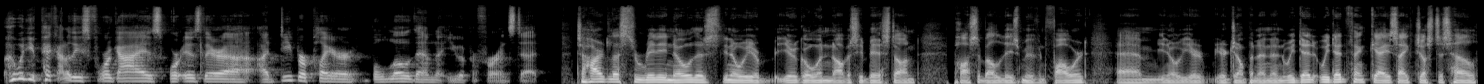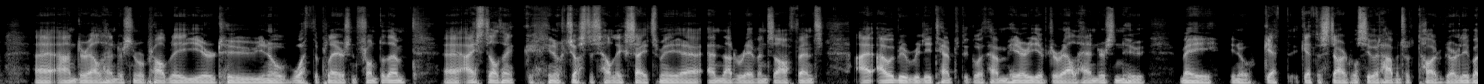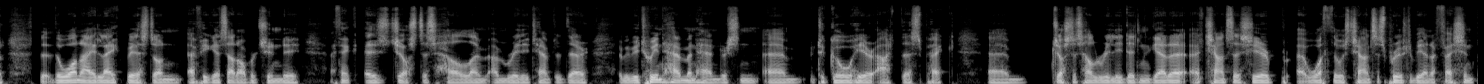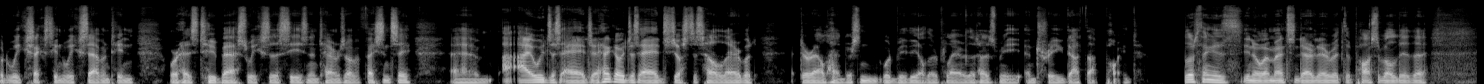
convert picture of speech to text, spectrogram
Who would you pick out of these four guys, or is there a, a deeper player below them that you would prefer instead? It's a hard list to really know. There's, you know, you're you're going obviously based on possibilities moving forward. Um, you know, you're you're jumping in, and we did we did think guys like Justice Hill uh, and Darrell Henderson were probably a year or two, you know, with the players in front of them. Uh, I still think you know Justice Hill excites me uh, in that Ravens offense. I, I would be really tempted to go with him here. You have Darrell Henderson who may you know get get the start. We'll see what happens with Todd Gurley, but the, the one I like based on if he gets that opportunity, I think is Justice Hill. I'm I'm really tempted there it'd be between him and Henderson um, to go here at this pick. Um, Justice Hill really didn't get a, a chance this year. Uh, with those chances proved to be inefficient, but week 16, week 17 were his two best weeks of the season in terms of efficiency. Um, I, I, would just edge, I think I would just edge Justice Hill there, but Darrell Henderson would be the other player that has me intrigued at that point. The other thing is, you know, I mentioned earlier with the possibility of the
